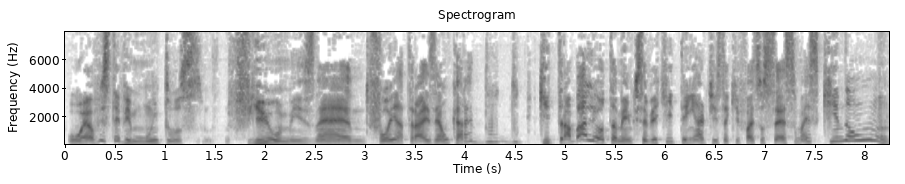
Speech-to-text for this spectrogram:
O Elvis teve muitos filmes, né? Foi atrás. É um cara do, do, que trabalhou também. Porque você vê que tem artista que faz sucesso, mas que não,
